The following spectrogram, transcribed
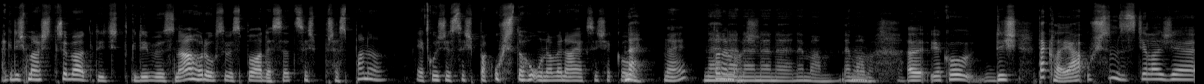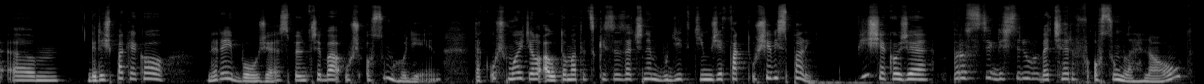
A když máš třeba, když, kdyby s náhodou se vyspala 10, jsi přespaná? Jako, že jsi pak už z toho unavená, jak jsi jako... Ne. Ne? Ne, to ne, ne, ne, ne, nemám, nemám. Nemáš, Uh, jako když, takhle, já už jsem zjistila, že um, když pak jako nedej bože, spím třeba už 8 hodin, tak už moje tělo automaticky se začne budit tím, že fakt už je vyspalý. Víš, jakože prostě když si jdu večer v 8 lehnout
